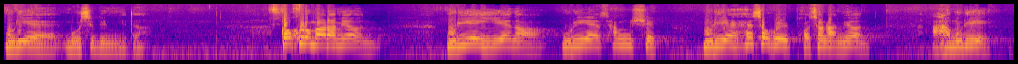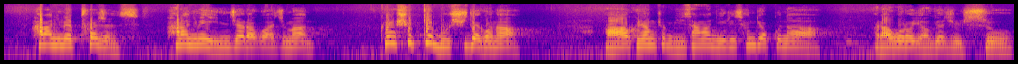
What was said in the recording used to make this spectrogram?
우리의 모습입니다. 거꾸로 말하면 우리의 이해나 우리의 상식, 우리의 해석을 벗어나면 아무리 하나님의 presence, 하나님의 임재라고 하지만 그냥 쉽게 무시되거나 아, 그냥 좀 이상한 일이 생겼구나 라고로 여겨질 수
